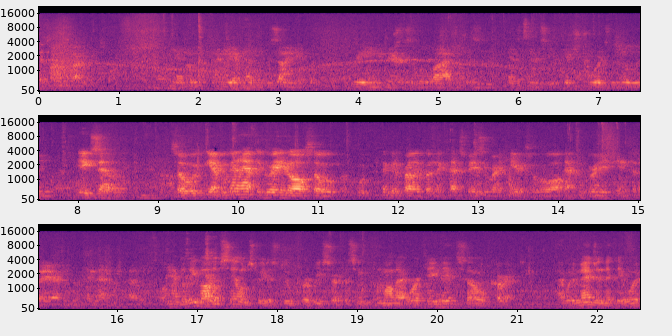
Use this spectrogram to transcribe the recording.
as part of it as. Yeah, but I haven't done the design yet, but the grading in there is a little odd because it has a tendency to pitch towards the building. Exactly. Um, So, we're- yeah, we're gonna have to grade it all, so we're thinking of probably putting a catch basin right here, so we'll all have to grade into there and then that would flow. And I believe all of Salem Street is due for resurfacing from all that work they did, so Correct. I would imagine that they would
